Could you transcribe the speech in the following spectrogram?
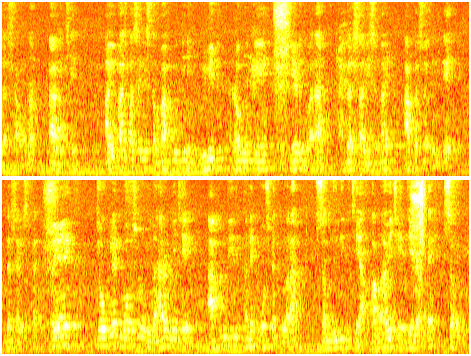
દર્શાવવામાં આવે છે. આવી પાસ પાસેની સ્તંભ વિવિધ રંગ કે શેડ દ્વારા દર્શાવી શકાય, આકર્ષક રીતે દર્શાવી શકાય. અહીંયા એક ચોકલેટ બોક્સનું ઉદાહરણ જે છે આકૃતિ અને કોષ્ટક દ્વારા સમજૂતી છે આપવામાં આવી છે, જેને આપણે સમજીએ.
